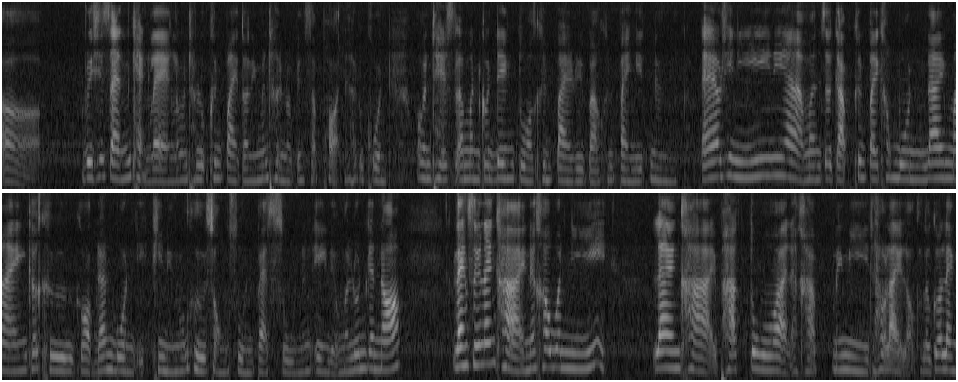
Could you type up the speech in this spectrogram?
เอ่อ resistance แข็งแรงแล้วมันทะลุขึ้นไป ตอนนี้มันเทินมาเป็น support นะคะทุกคนพอมันเทสแล้วมันก็เด้งตัวขึ้นไป รีบาวขึ้นไปนิดนึง แล้วทีนี้เนี่ย มันจะกลับขึ้นไปข้างบนได้ไหมก็คือกรอบด้านบนอีกทีหนึ่งก็คือ 2080 นั่นเองเดี๋ยวมาลุ้นกันเนาะแรงซื้อแรงขายนะคะวันนี้แรงขายพักตัวนะครับไม่มีเท่าไหร่หรอก แล้วก็แรง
